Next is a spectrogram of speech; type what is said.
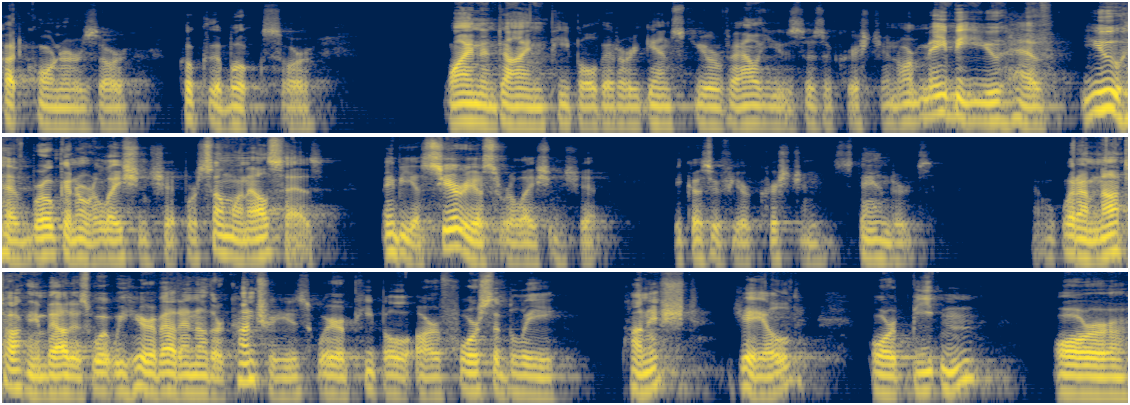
cut corners or cook the books or wine and dine people that are against your values as a Christian. Or maybe you have, you have broken a relationship or someone else has, maybe a serious relationship because of your Christian standards. What I'm not talking about is what we hear about in other countries where people are forcibly punished, jailed, or beaten, or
